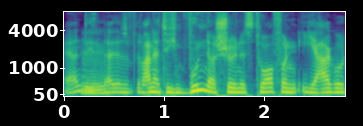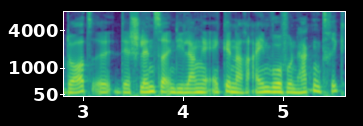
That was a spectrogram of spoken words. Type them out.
Ja, die, mhm. also war natürlich ein wunderschönes Tor von Iago dort, äh, der Schlenzer in die lange Ecke nach Einwurf und Hackentrick.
